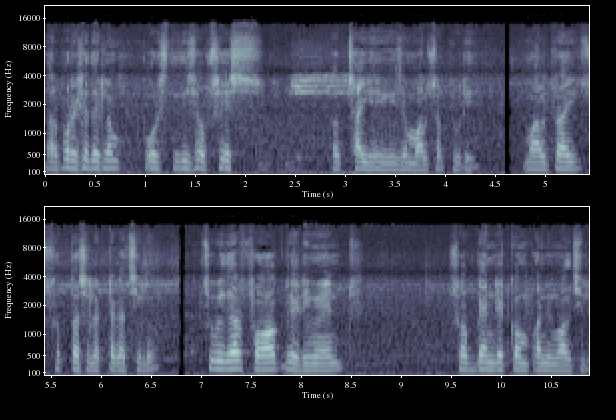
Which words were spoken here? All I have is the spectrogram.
তারপরে এসে দেখলাম পরিস্থিতি সব শেষ, সব ছাই হয়ে গেছে মাল সব পুড়ে মাল প্রায় সত্তর লাখ টাকা ছিল। চুড়িদার ফ্রক রেডিমেড, সব ব্র্যান্ডেড কোম্পানির মাল ছিল।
